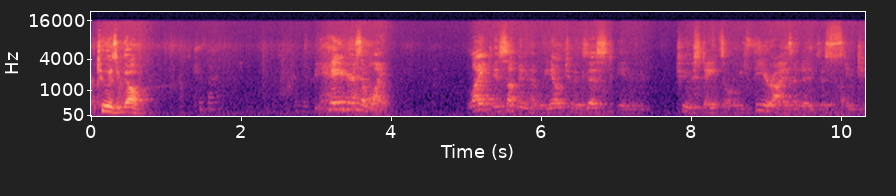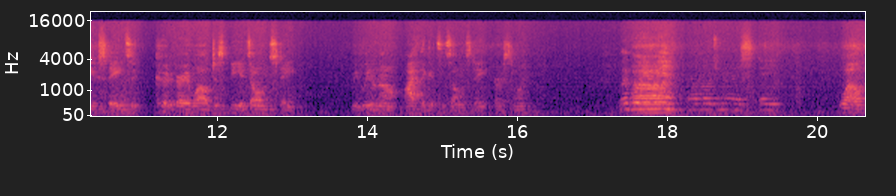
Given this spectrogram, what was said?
Part two is a go. Behaviors of light. Light is something that we know to exist in two states, or we theorize that it exists in two states. It could very well just be its own state. We, we don't know. I think it's its own state, personally. Like, what do Uh, you mean? I don't know what you mean with state. Well,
